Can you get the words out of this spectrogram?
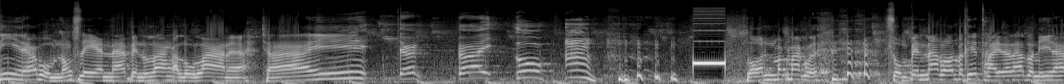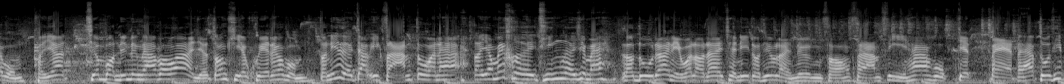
นี่นะครับผมน้องแซนนะเป็นร่างอโลล่านะใช้จะ ได้รูปอืม ร้อนมาก ๆ เลย สมเป็นหน้าร้อนประเทศไทยแล้วนะครับตอนนี้นะครับผมขออนุญาตเชื่อมบอลนิดนึงนะเพราะว่าเดี๋ยวต้องเคลียร์เควสนะครับผม ตอนนี้เหลือจับอีก 3 ตัวนะฮะเรายังไม่เคยทิ้งเลยใช่ไหมเราดูได้เนี่ยว่าเราได้ชายนี่ตัวที่เท่าไหร่หนึ่งสองสามสี่ห้าหกเจ็ดแปดนะครับตัวที่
